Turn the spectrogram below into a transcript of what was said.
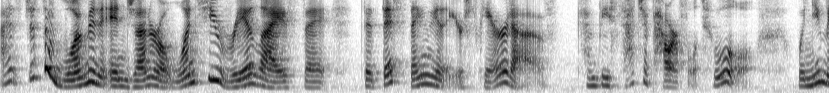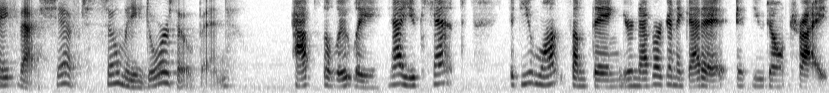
as just a woman in general. Once you realize that, that this thing that you're scared of can be such a powerful tool, when you make that shift, so many doors open. Absolutely. Yeah, you can't if you want something, you're never going to get it if you don't try.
